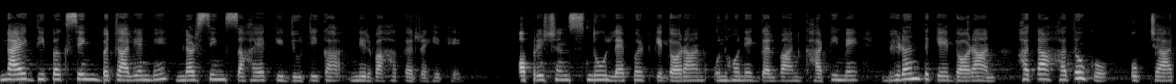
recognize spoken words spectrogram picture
नायक दीपक सिंह बटालियन में नर्सिंग सहायक की ड्यूटी का निर्वाह कर रहे थे। ऑपरेशन स्नो लेपर्ड के दौरान उन्होंने गलवान घाटी में भिड़ंत के दौरान हताहतों को उपचार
